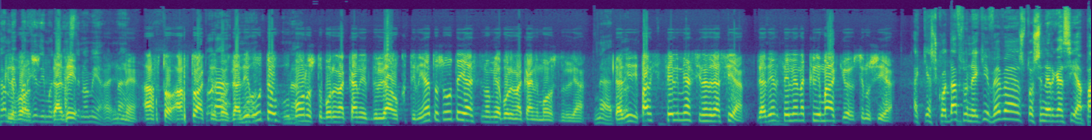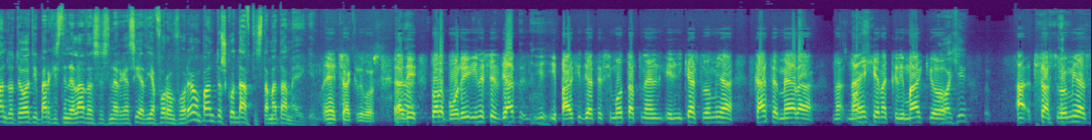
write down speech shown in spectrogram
ακριβώς. Δηλαδή, αστυνομία. Ναι. ναι. Αυτό, αυτό Τώρα, ακριβώς. Δηλαδή ούτε ναι. μόνος του μπορεί να κάνει δουλειά ο κτηνίατος, ούτε η αστυνομία μπορεί να κάνει μόνος του δουλειά. Ναι, δηλαδή υπάρχει, θέλει μια συνεργασία. Δηλαδή θέλει ένα κλιμάκιο στην ουσία. Και σκοντάφτουν εκεί βέβαια στο συνεργασία. Πάντοτε ό,τι υπάρχει στην Ελλάδα σε συνεργασία διαφόρων φορέων, πάντοτε σκοντάφτει. Σταματάμε εκεί. Έτσι ακριβώς. Δηλαδή τώρα μπορεί, είναι σε διά... υπάρχει διαθεσιμότητα από την ελληνική αστυνομία κάθε μέρα να, να έχει ένα κλιμάκιο Όχι. της αστυνομίας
